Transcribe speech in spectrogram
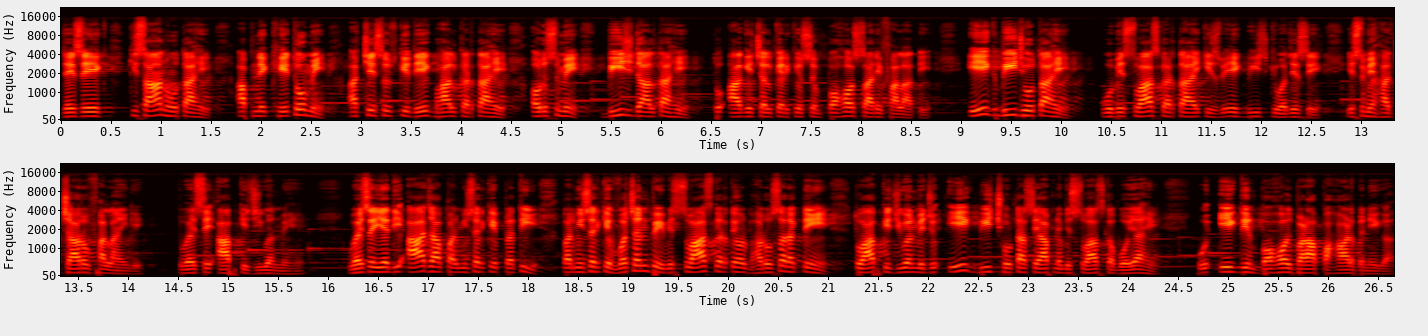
जैसे एक किसान होता है, अपने खेतों में अच्छे से उसकी देखभाल करता है और उसमें बीज डालता है तो आगे चल करके उसमें बहुत सारे फल आते एक बीज होता है वो विश्वास करता है कि इस एक बीज की वजह से इसमें हज़ारों फल आएँगे। तो वैसे आपके जीवन में है। वैसे यदि आज आप परमेश्वर के प्रति, परमेश्वर के वचन पे विश्वास करते हैं और भरोसा रखते हैं तो आपके जीवन में जो एक बीज छोटा से आपने विश्वास का बोया है, वो एक दिन बहुत बड़ा पहाड़ बनेगा।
